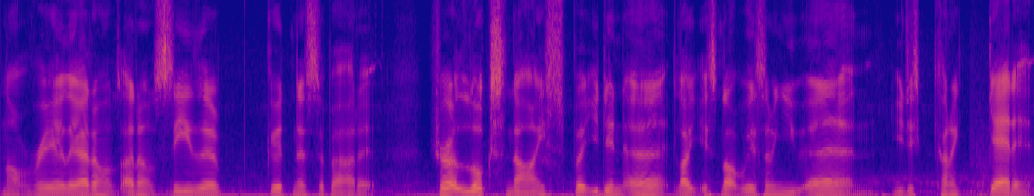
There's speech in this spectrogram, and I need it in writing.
Not really. I don't. I don't see the goodness about it. Sure, it looks nice, but you didn't earn. Like, it's not really something you earn. You just kind of get it.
